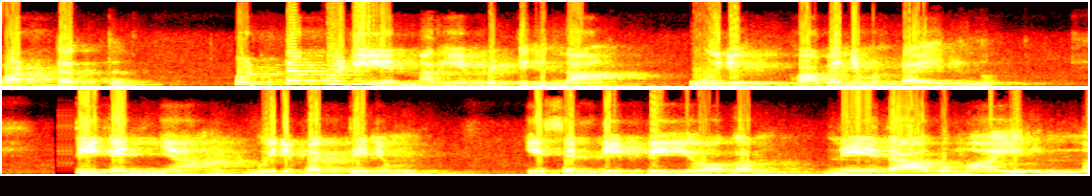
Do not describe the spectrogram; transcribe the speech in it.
പട്ടത്ത് പൊട്ടക്കുഴി എന്നറിയപ്പെട്ടിരുന്ന ഒരു ഭവനമുണ്ടായിരുന്നു തികഞ്ഞ ഗുരുഭക്തനും എസ് എൻ ഡി പി യോഗം നേതാവുമായിരുന്ന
